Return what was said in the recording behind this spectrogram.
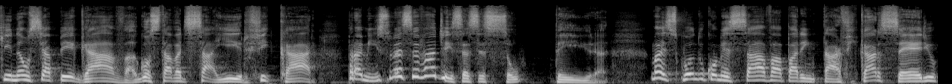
que não se apegava, gostava de sair, ficar. Para mim, isso não é ser vadia, isso é ser solteira. Mas quando começava a aparentar ficar sério,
